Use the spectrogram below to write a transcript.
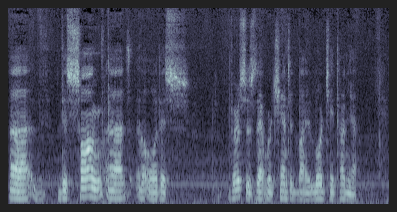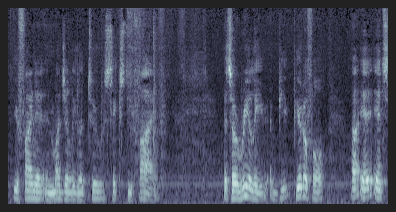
uh, this song uh, or this verses that were chanted by Lord Chaitanya. You find it in Madhya 265. It's a really beautiful uh, it, it's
